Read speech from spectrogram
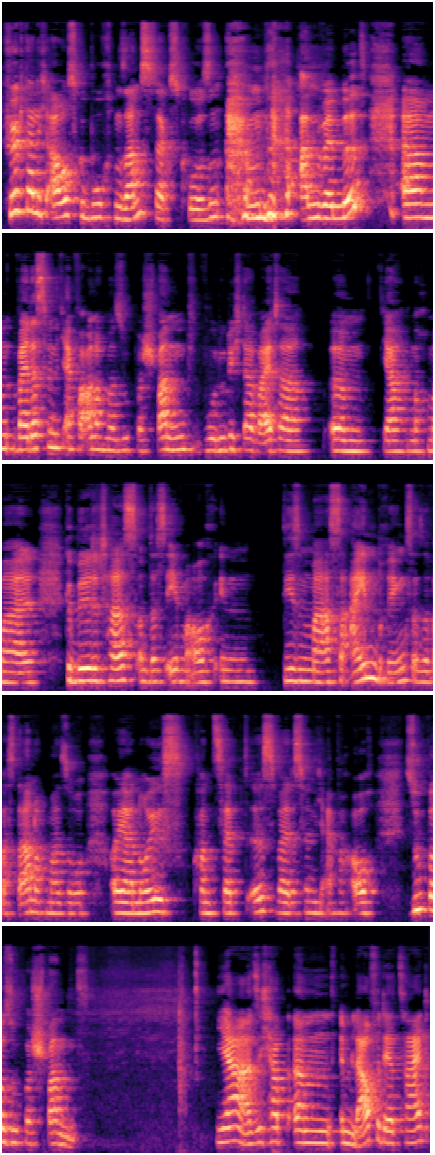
fürchterlich ausgebuchten Samstagskursen ähm, anwendet, ähm, weil das finde ich einfach auch nochmal super spannend, wo du dich da weiter ähm, ja nochmal gebildet hast und das eben auch in diesem Maße einbringst, also was da nochmal so euer neues Konzept ist, weil das finde ich einfach auch super, super spannend. Ja, also ich habe ähm, im Laufe der Zeit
